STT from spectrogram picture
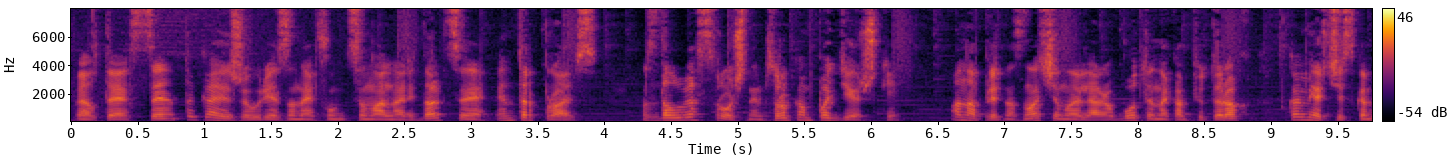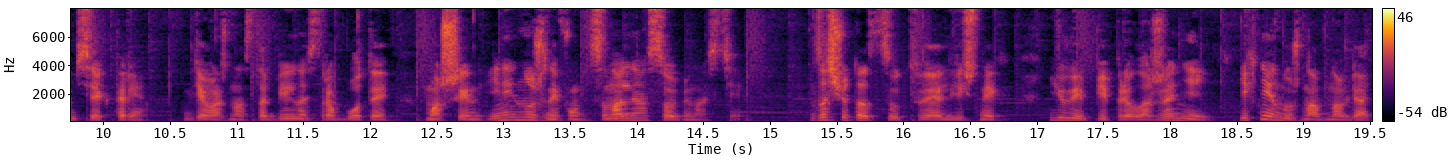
LTSC такая же урезанная функциональная редакция Enterprise с долгосрочным сроком поддержки. Она предназначена для работы на компьютерах в коммерческом секторе, где важна стабильность работы машин и не нужны функциональные особенности. За счет отсутствия лишних UVP приложений их не нужно обновлять.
